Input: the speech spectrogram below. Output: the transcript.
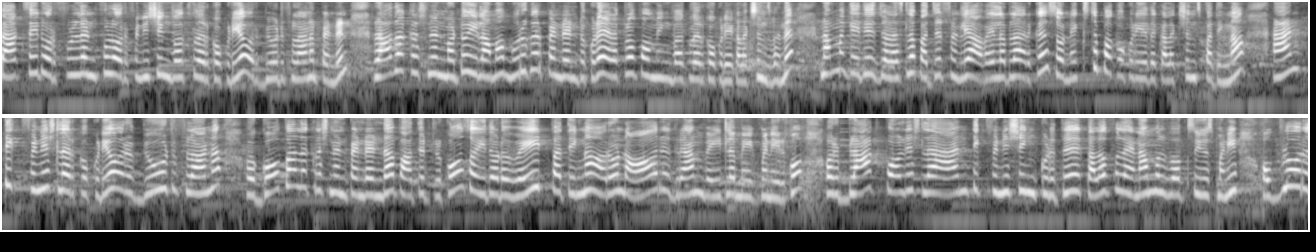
பேக் சைடு ஒரு ஃபுல் அண்ட் ஃபுல் ஒரு ஃபினிஷிங் ஒர்க்ஸில் இருக்கக்கூடிய ஒரு பியூட்டிஃபுல்லான பெண்டன்ட் ராதாகிருஷ்ணன் மட்டும் இல்லாமல் முருகர் பெண்டன்ட் கூட எலக்ட்ரோ ஃபார்மிங் ஒர்க்கில் இருக்கக்கூடிய கலெக்ஷன்ஸ் வந்து நம்ம கேஜிஎஸ் ஜுவல்லர்ஸில் பட்ஜெட் ஃப்ரெண்ட்லியாக அவைலபிளாக இருக்குது ஸோ நெக்ஸ்ட் பார்க்கக்கூடியது கலெக்ஷன்ஸ் பார்த்தீங்கன்னா ஆன்டிக் ஃபினிஷில் இருக்கக்கூடிய ஒரு பியூட்டிஃபுல்லான கோபாலகிருஷ்ணன் பெண்டன்ட் தான் பார்த்துட்ருக்கோம். ஸோ இதோட வெயிட் பார்த்தீங்கன்னா அரௌண்ட் ஆறு கிராம் வெயிட்டில் மேக் பண்ணியிருக்கோம். ஒரு பிளாக் பாலிஷில் ஆன்டிக் ஃபினிஷிங் கொடுத்து கலர்ஃபுல் எனாமல் ஒர்க்ஸ் யூஸ் பண்ணி அவ்வளோ ஒரு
